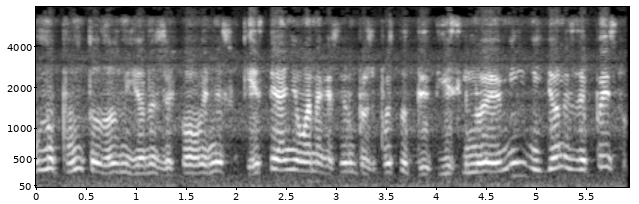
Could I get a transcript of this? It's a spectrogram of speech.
1.2 millones de jóvenes que este año van a gastar un presupuesto de 19 mil millones de pesos.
